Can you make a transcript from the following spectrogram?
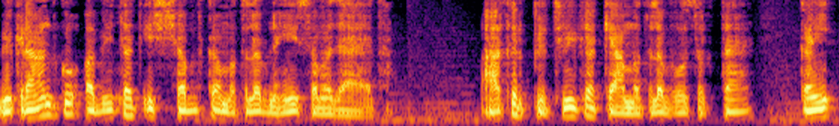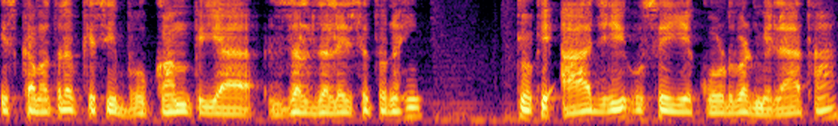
विक्रांत को अभी तक इस शब्द का मतलब नहीं समझ आया था। आखिर पृथ्वी का क्या मतलब हो सकता है? कहीं इसका मतलब किसी भूकंप या जलजले से तो नहीं? क्योंकि आज ही उसे ये कोडवर्ड मिला था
